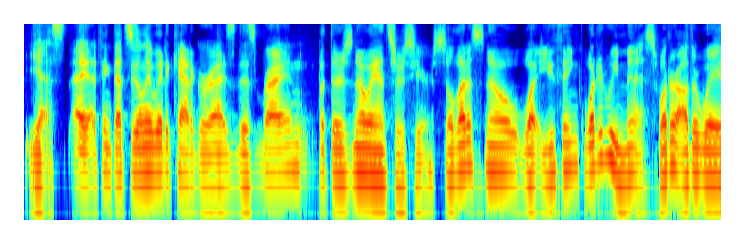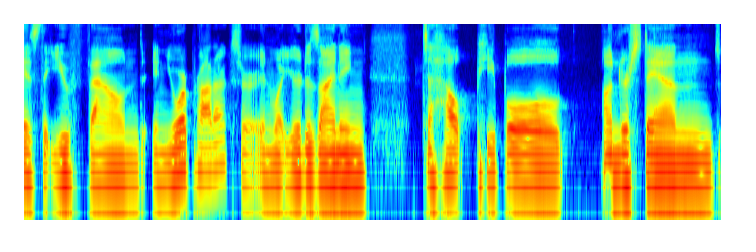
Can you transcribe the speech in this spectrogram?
Yes, I, I think that's the only way to categorize this, Brian. but there's no answers here. So let us know what you think. What did we miss? What are other ways that you found in your products or in what you're designing to help people understand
